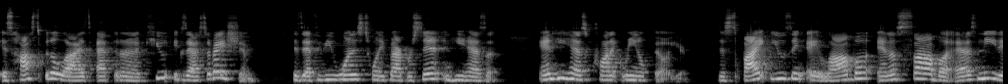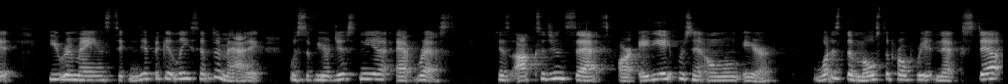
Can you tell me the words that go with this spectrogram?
is hospitalized after an acute exacerbation. His FEV1 is 25%, and he has a and he has chronic renal failure. Despite using a LABA and a SABA as needed, he remains significantly symptomatic with severe dyspnea at rest. His oxygen sats are 88% on room air. What is the most appropriate next step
